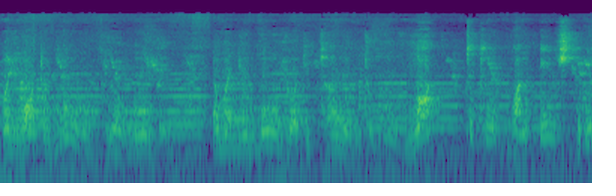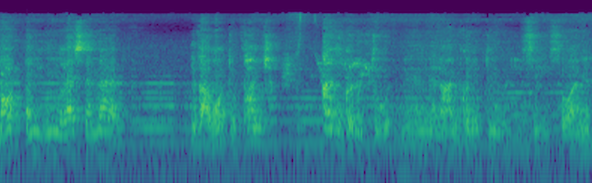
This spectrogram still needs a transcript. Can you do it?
When you want to move, you're moving, and when you move, you're determined to move, not taking one inch, not anything less than that. If I want to punch, I'm gonna do it, man, and I'm gonna do it, you see. So I mean,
